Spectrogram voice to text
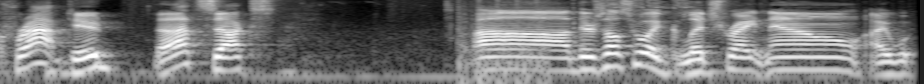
Crap, dude. That sucks. Uh, there's also a glitch right now. I w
